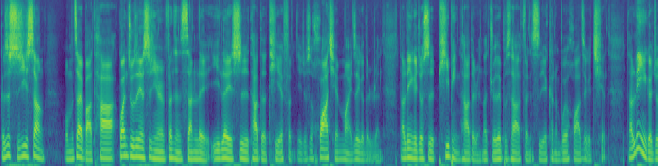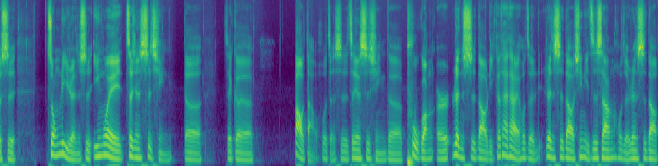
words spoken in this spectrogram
可是实际上，我们再把他关注这件事情的人分成三类：一类是他的铁粉，也就是花钱买这个的人；那另一个就是批评他的人，那绝对不是他的粉丝，也可能不会花这个钱；那另一个就是中立人士，因为这件事情的这个报道或者是这件事情的曝光而认识到李克太太，或者认识到心理智商，或者认识到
